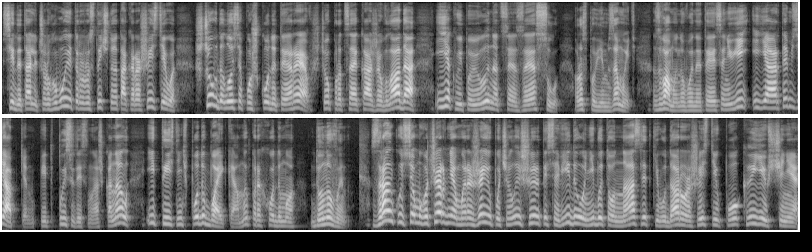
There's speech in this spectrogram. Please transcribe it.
Всі деталі чергової терористичної атаки рашистів, що вдалося пошкодити РФ, що про це каже влада, і як відповіли на це ЗСУ, розповім за мить. З вами новини ТСНЮА і я Артем Зябкін. Підписуйтесь на наш канал і тисніть вподобайки. А ми переходимо до новин. Зранку 7 червня мережею почали ширитися відео, нібито наслідків удару рашистів по Київщині.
